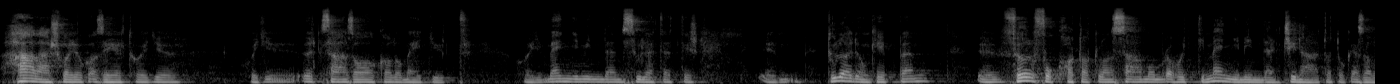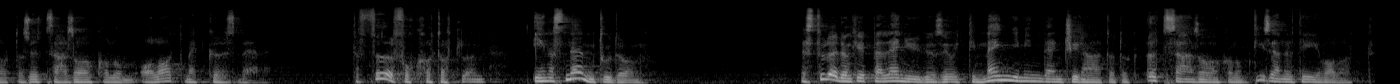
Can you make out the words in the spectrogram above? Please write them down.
Hálás vagyok azért, hogy, hogy 500 alkalom együtt, hogy mennyi minden született, és tulajdonképpen fölfoghatatlan számomra, hogy ti mennyi mindent csináltatok ez alatt az 500 alkalom alatt, meg közben. De fölfoghatatlan. Én azt nem tudom. Ez tulajdonképpen lenyűgöző, hogy ti mennyi mindent csináltatok 500 alkalom, 15 év alatt.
